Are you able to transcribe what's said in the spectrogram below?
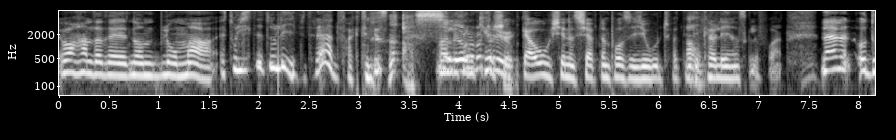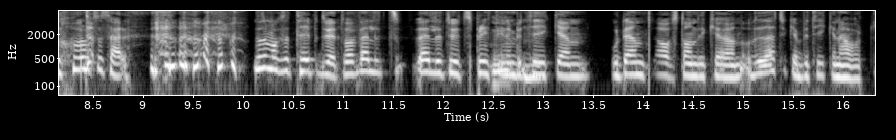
Jag var och handlade någon blomma, ett litet olivträd faktiskt. Asså, en liten kruka och okynnesköpt en påse jord för att inte Carolina skulle få den. Nej, men, och då var det också så här, då de också tejp, du vet, det var väldigt, väldigt utspritt Mm, in i butiken, ordentligt avstånd i kön och det där tycker jag butikerna har varit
